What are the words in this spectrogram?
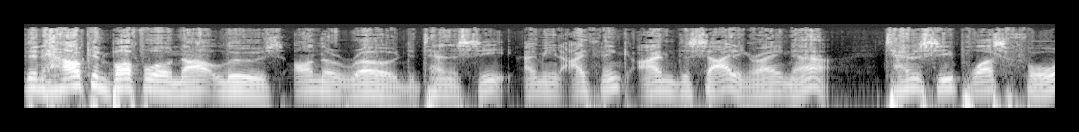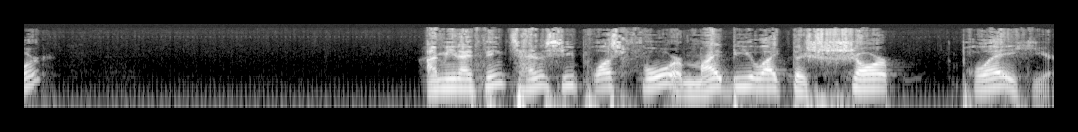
then how can Buffalo not lose on the road to Tennessee? I mean, I think I'm deciding right now. Tennessee plus four? I mean, I think Tennessee plus four might be like the sharp play here.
